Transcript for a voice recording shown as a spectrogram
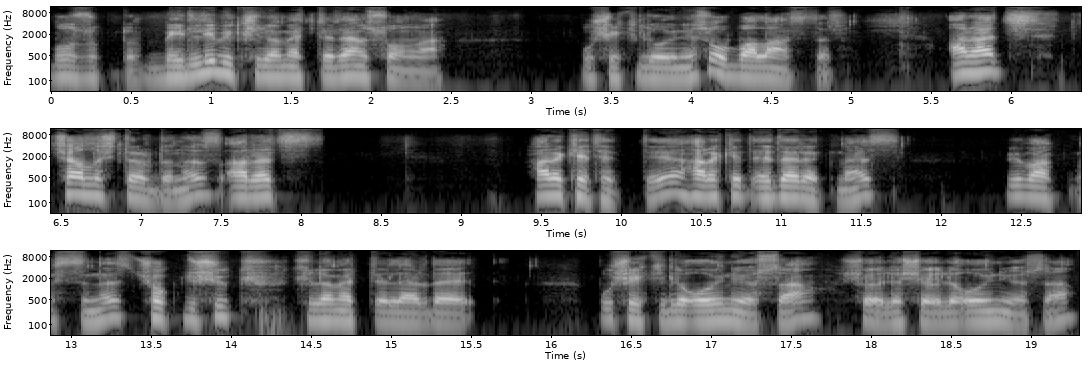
bozuktur. Belli bir kilometreden sonra bu şekilde oynuyorsa o balanstır. Araç çalıştırdınız. Araç hareket etti. Hareket eder etmez bir bakmışsınız çok düşük kilometrelerde bu şekilde oynuyorsa şöyle şöyle oynuyorsa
